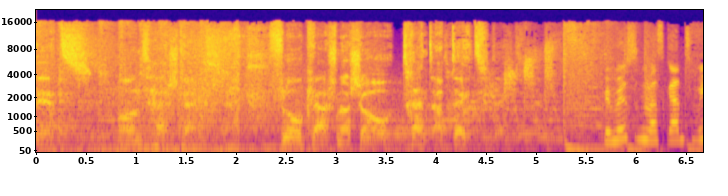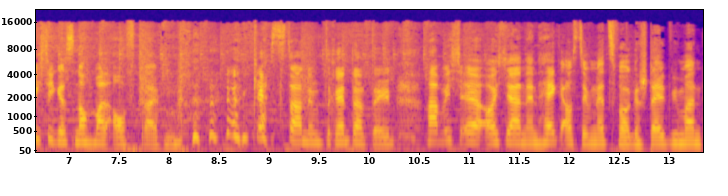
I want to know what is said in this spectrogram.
Hits und Hashtags. Flo Kerschner Show Trend Update. Wir müssen was ganz Wichtiges nochmal aufgreifen. Gestern im Trend-Update habe ich äh, euch ja einen Hack aus dem Netz vorgestellt, wie man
